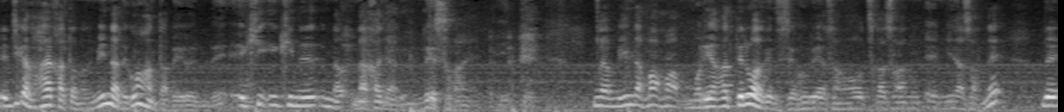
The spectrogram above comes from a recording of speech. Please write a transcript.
時間が早かったのでみんなでご飯食べるんで駅駅の中にあるレストランへ行って。なみんなまあまあ盛り上がってるわけですよ。古谷さん大塚さんえ皆さんね。で、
